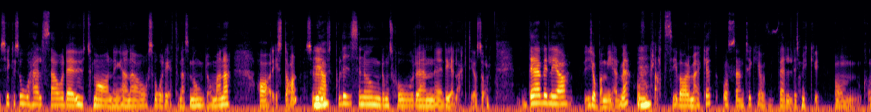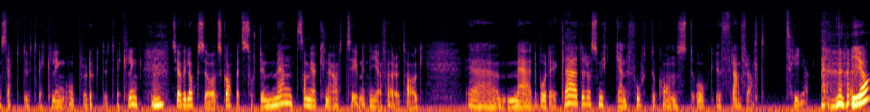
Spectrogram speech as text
psykisk ohälsa och de utmaningarna och svårigheterna som ungdomarna har i stan. Så mm. vi har mm. haft polisen och ungdomsjouren eh, delaktiga och så. Det vill jag jobba mer med och mm. få plats i varumärket och sen tycker jag väldigt mycket om konceptutveckling och produktutveckling. Mm. Så jag vill också skapa ett sortiment som jag knöt till mitt nya företag Eh, med både kläder och smycken, fotokonst och framförallt te. ja,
